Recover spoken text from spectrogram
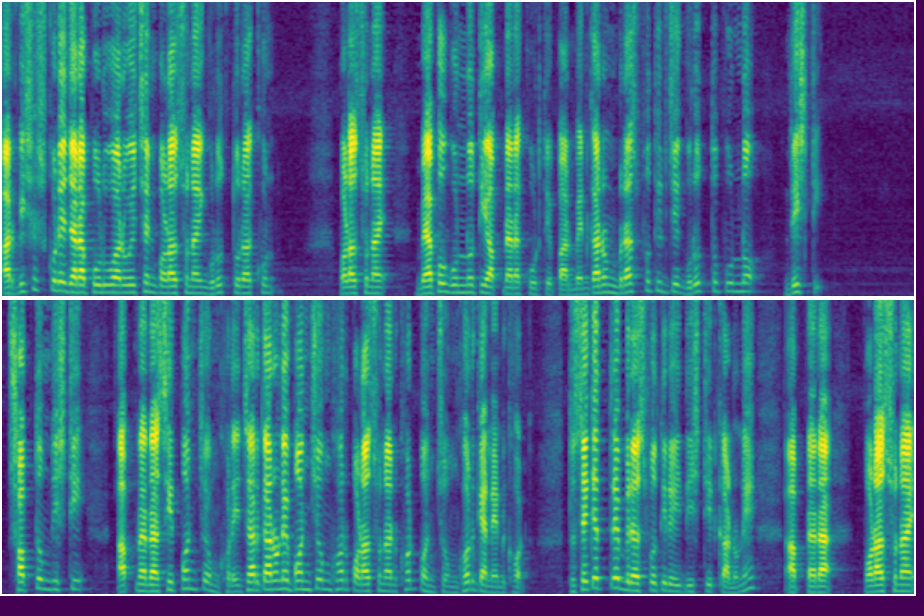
আর বিশেষ করে যারা পড়ুয়া রয়েছেন, পড়াশোনায় গুরুত্ব রাখুন। পড়াশোনায় ব্যাপক উন্নতি আপনারা করতে পারবেন। কারণ বৃহস্পতির যে গুরুত্বপূর্ণ দৃষ্টি, সপ্তম দৃষ্টি আপনার রাশির পঞ্চম ঘরে, যার কারণে পঞ্চম ঘর পড়াশোনার ঘর, পঞ্চম ঘর জ্ঞানের ঘর। তো সেক্ষেত্রে বৃহস্পতির এই দৃষ্টির কারণে আপনারা পড়াশোনায়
